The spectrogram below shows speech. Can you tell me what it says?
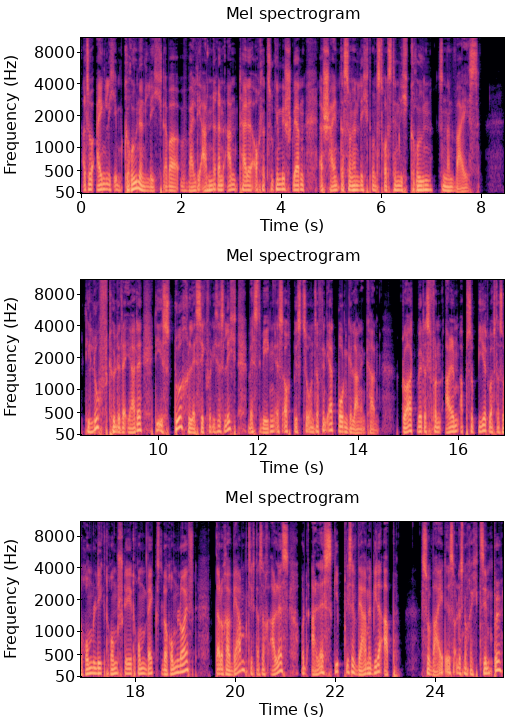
also eigentlich im grünen Licht, aber weil die anderen Anteile auch dazu gemischt werden, erscheint das Sonnenlicht uns trotzdem nicht grün, sondern weiß. Die Lufthülle der Erde, die ist durchlässig für dieses Licht, weswegen es auch bis zu uns auf den Erdboden gelangen kann. Dort wird es von allem absorbiert, was da so rumliegt, rumsteht, rumwächst oder rumläuft. Dadurch erwärmt sich das auch alles und alles gibt diese Wärme wieder ab. Soweit ist alles noch recht simpel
